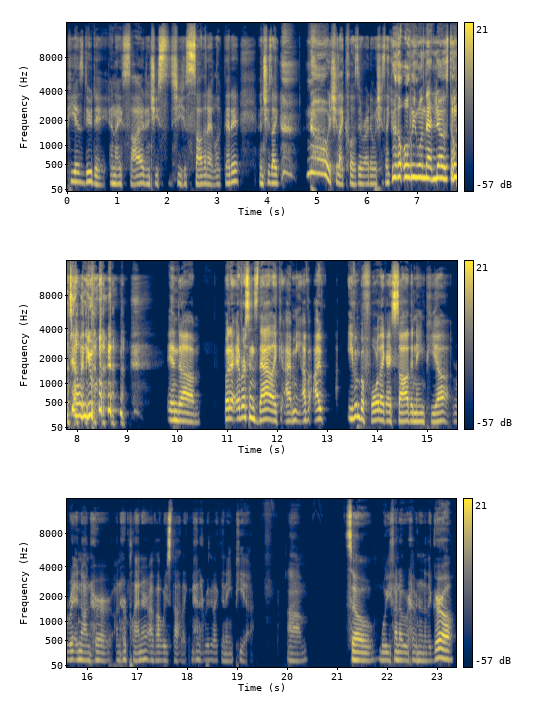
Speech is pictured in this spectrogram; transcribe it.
Pia's due date, and I saw it, and she she saw that I looked at it, and she's like, "No!" And she like closed it right away. She's like, "You're the only one that knows. Don't tell anyone." and um, but ever since that, like, I mean, I've I've even before like I saw the name Pia written on her on her planner, I've always thought like, man, I really like the name Pia. Um, so when we found out we were having another girl,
